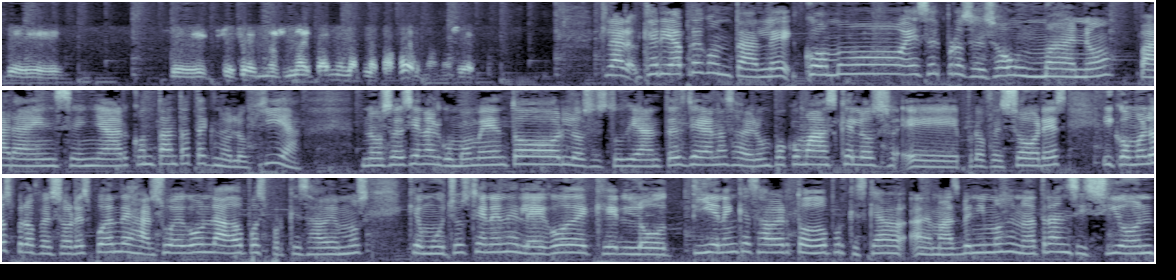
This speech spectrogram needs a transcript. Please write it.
de, de, que se nos metan en la plataforma, ¿no es cierto? Claro, quería preguntarle cómo es el proceso humano para enseñar con tanta tecnología. No sé si en algún momento los estudiantes llegan a saber un poco más que los eh, profesores y cómo los profesores pueden dejar su ego a un lado, pues porque sabemos que muchos tienen el ego de que lo tienen que saber todo, porque es que además venimos en una transición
